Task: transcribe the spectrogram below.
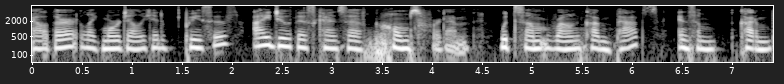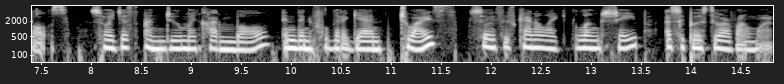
other, like more delicate pieces, I do these kinds of homes for them with some round cotton pads and some cotton balls. So I just undo my cotton ball and then fold it again twice. So it's this kind of like long shape as opposed to a round one.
